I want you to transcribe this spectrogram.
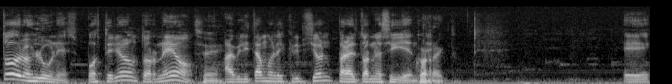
todos los lunes, posterior a un torneo, Sí. habilitamos la inscripción para el torneo siguiente. Correcto. Eh,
